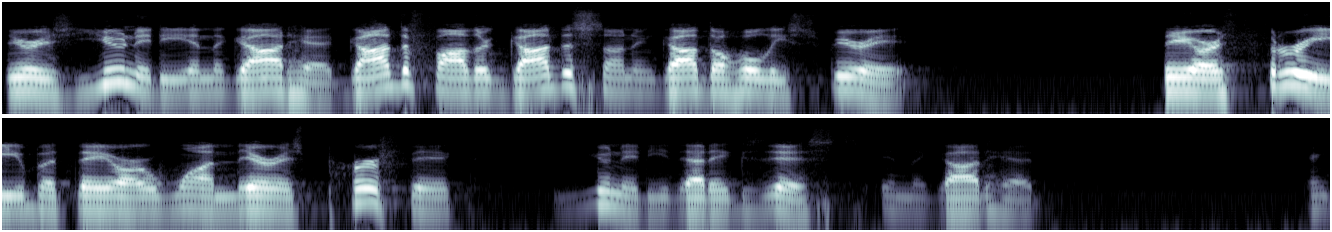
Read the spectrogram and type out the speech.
There is unity in the Godhead God the Father, God the Son, and God the Holy Spirit. They are three, but they are one. There is perfect unity that exists in the Godhead. And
